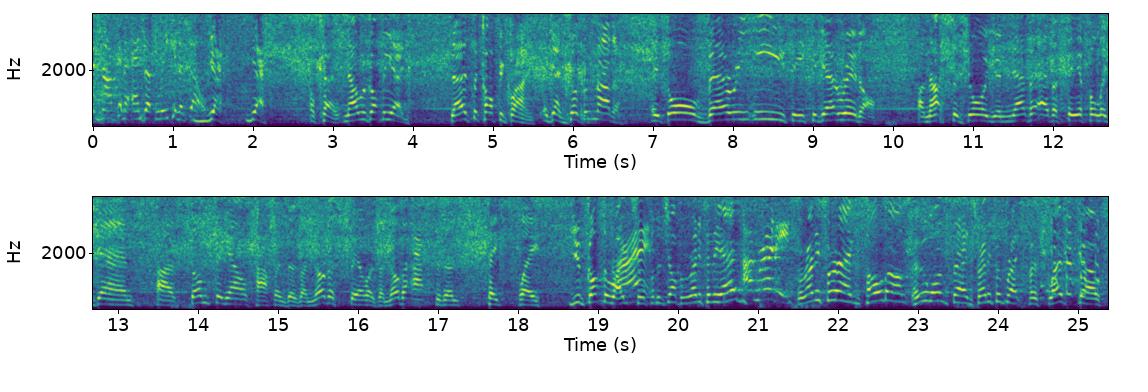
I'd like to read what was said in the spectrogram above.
is not going to end up leaking itself. Yes, yes. Okay, now we've got the eggs. There's the coffee grinds. Again, doesn't matter. It's all very easy to get rid of. And that's the joy. You're never, ever fearful again as something else happens, as another spill, as another accident takes place. You've got the right, right. tool for the job. Are we ready for the eggs? I'm ready. We're ready for eggs. Hold on. Who wants eggs? Ready for breakfast? Let's go.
